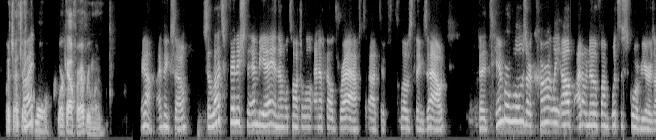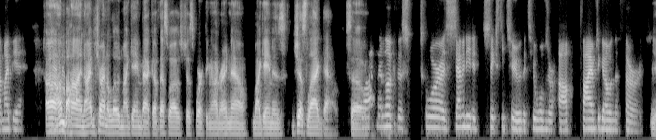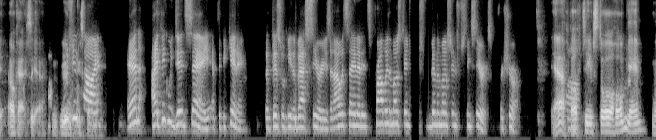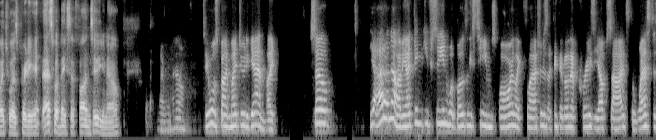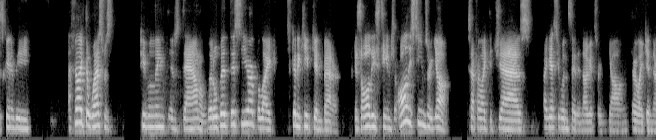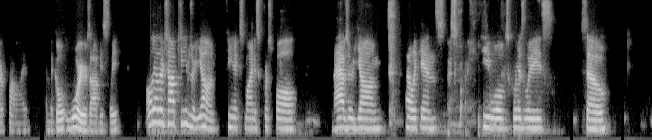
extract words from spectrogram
which I think Right. will work out for everyone. Yeah, I think so. So let's finish the NBA and then we'll talk a little NFL draft uh, to close things out. The Timberwolves are currently up. I don't know if I'm. What's the score of yours? I might be. Uh, I'm behind. I'm trying to load my game back up. That's what I was just working on right now. My game is just lagged out. So well, look, the score is 70 to 62. The two Wolves are up. Five to go in the third. Yeah. Okay. So yeah. Two tie. And I think we did say at the beginning that this would be the best series, and I would say that it's probably the most in- been the most interesting series for sure. Yeah, uh, both uh, teams stole a home game, which was pretty. That's what makes it fun too, you know. Never know. T-Wolves might do it again. Like, so yeah, I don't know. I mean, I think you've seen what both these teams are like flashes. I think they both have crazy upsides. The West is going to be, I feel like the West was, people think it was down a little bit this year, but like it's going to keep getting better because all these teams are, all these teams are young, except for like the Jazz. I guess you wouldn't say the Nuggets are young. They're like in their prime. And the Gold Warriors, obviously. All the other top teams are young. Phoenix minus Chris Paul. Mavs are young. Pelicans, T Wolves, Grizzlies. So,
